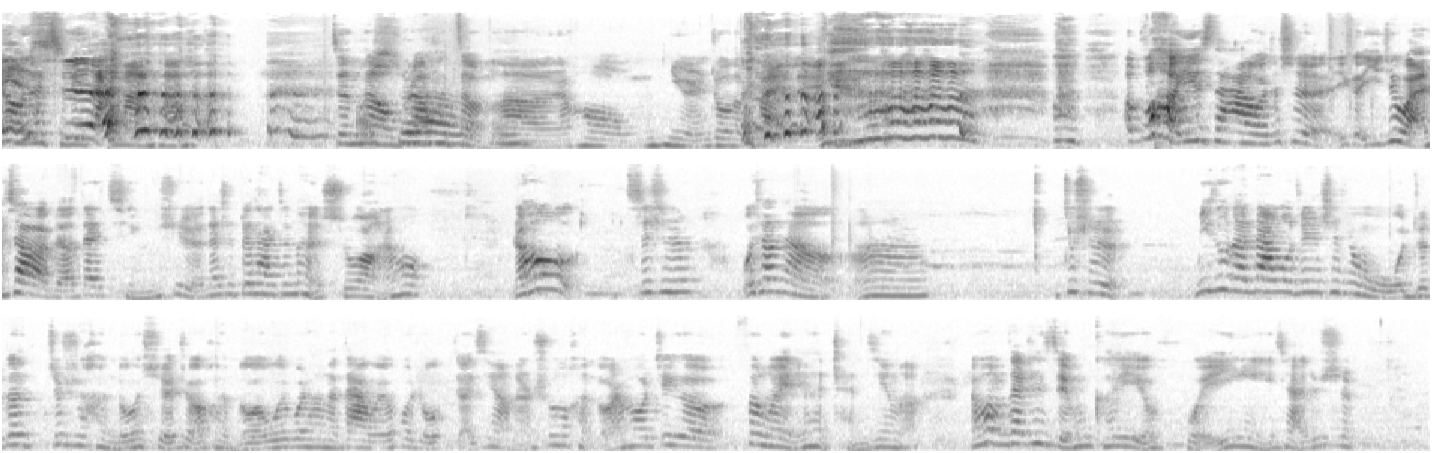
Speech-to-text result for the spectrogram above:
让我在群里打骂他。真的，我不知道他怎么了。然后，女人中的败类。啊，不好意思哈，我就是一个一句玩笑啊，比较带情绪。但是对他真的很失望。然后，然后，其实我想想，嗯，就是 MeToo 在大陆这件事情，我我觉得就是很多学者、很多微博上的大 V 或者我比较敬仰的人说了很多。然后这个氛围已经很沉静了。然后我们在这期节目可以回应一下，就是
